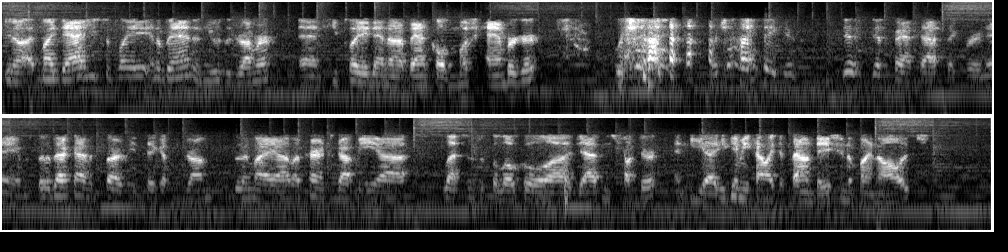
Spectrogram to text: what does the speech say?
you know, my dad used to play in a band, and he was the drummer. And he played in a band called Mush Hamburger, which I, which I think is just, just fantastic for a name. So that kind of started me to take up the drums. So then my uh, my parents got me uh, lessons with the local uh, jazz instructor, and he uh, he gave me kind of like the foundation of my knowledge.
